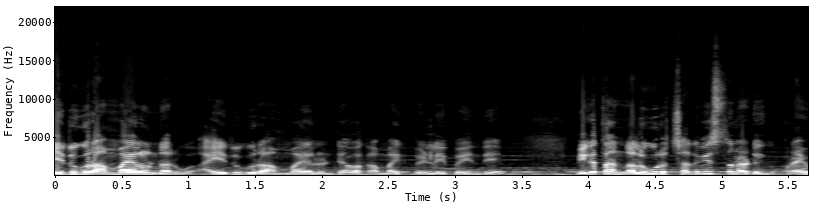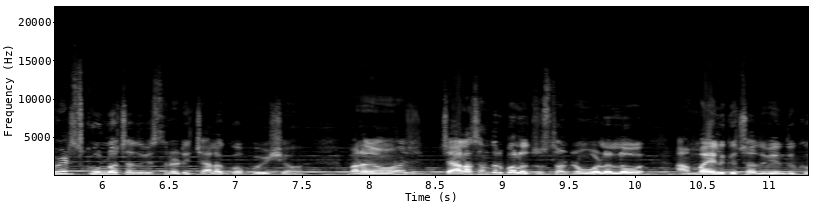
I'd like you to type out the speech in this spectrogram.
ఐదుగురు అమ్మాయిలు ఉన్నారు. ఐదుగురు అమ్మాయిలు ఉంటే ఒక అమ్మాయికి పెళ్ళైపోయింది మిగతా నలుగురు చదివిస్తున్నాడు ఇంక ప్రైవేట్ స్కూల్లో చదివిస్తున్నాడు చాలా గొప్ప విషయం. మనం చాలా సందర్భాల్లో చూస్తుంటాం ఊళ్ళలో అమ్మాయిలకి చదివేందుకు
